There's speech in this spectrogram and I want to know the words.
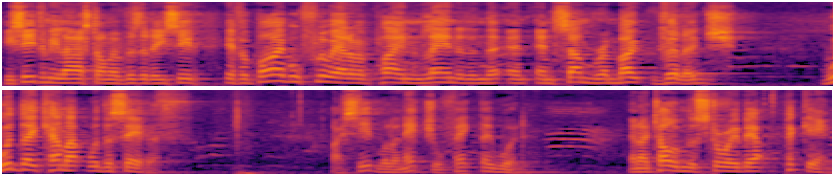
He said to me last time I visited, he said, if a Bible flew out of a plane and landed in, the, in, in some remote village, would they come up with the Sabbath? I said, Well, in actual fact, they would. And I told him the story about Pitcairn.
